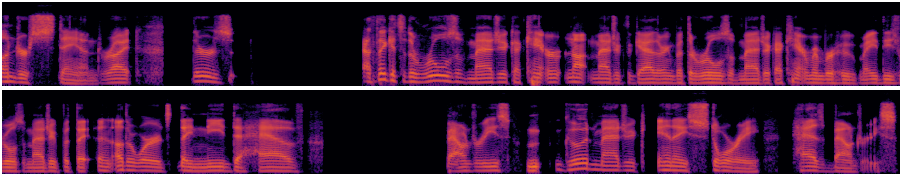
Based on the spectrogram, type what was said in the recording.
understand right there's I think it's the rules of magic. I can't, or not Magic the Gathering, but the rules of magic. I can't remember who made these rules of magic, but they, in other words, they need to have boundaries. Good magic in a story has boundaries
